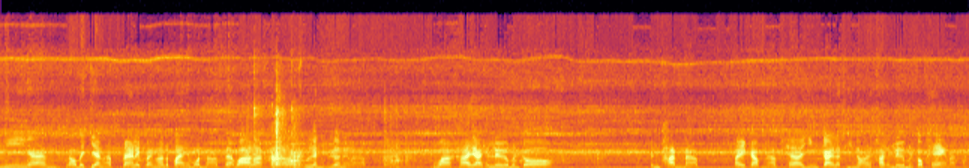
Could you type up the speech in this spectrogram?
นี้งานเราไม่เกี่ยงนะครับแปลงเล็กแปลงน้อยเราไปให้หมดนะครับ แต่ว่าราคาเราต้องคุยกันอีกเรื่องหนึ่งนะครับเพราะว่าค่ายาเทเลอร์มันก็ เป็นพันนะครับ ไปกลับนะครับถ้ายิ่งไกลและที่น้อยค่าเทเลอร์มันก็แพงนะครับ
